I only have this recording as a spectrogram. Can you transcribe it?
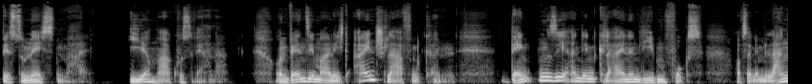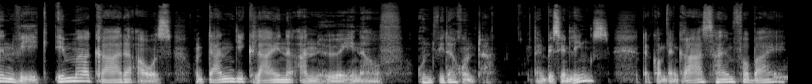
Bis zum nächsten Mal. Ihr Markus Werner. Und wenn Sie mal nicht einschlafen können, denken Sie an den kleinen lieben Fuchs auf seinem langen Weg immer geradeaus und dann die kleine Anhöhe hinauf und wieder runter. Und ein bisschen links, da kommt ein Grashalm vorbei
